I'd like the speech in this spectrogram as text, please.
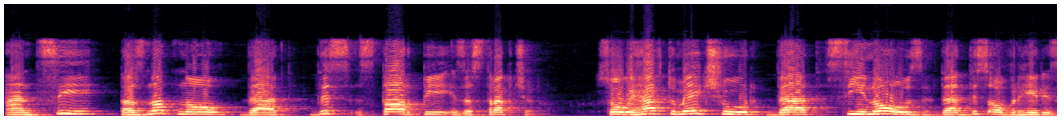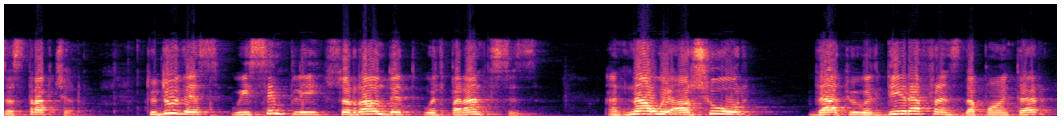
And C does not know that this star P is a structure. So we have to make sure that C knows that this over here is a structure. To do this, we simply surround it with parentheses. And now we are sure that we will dereference the pointer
